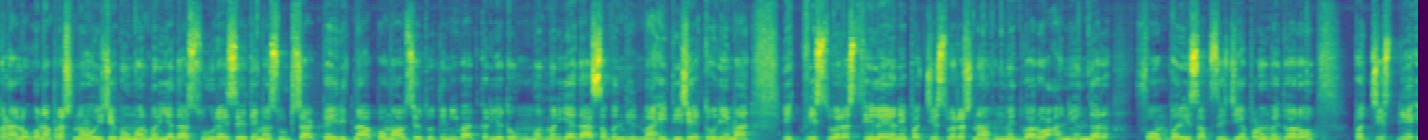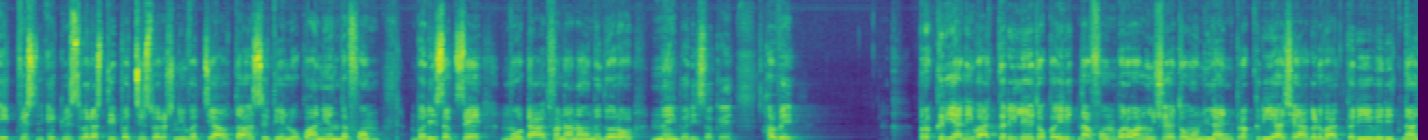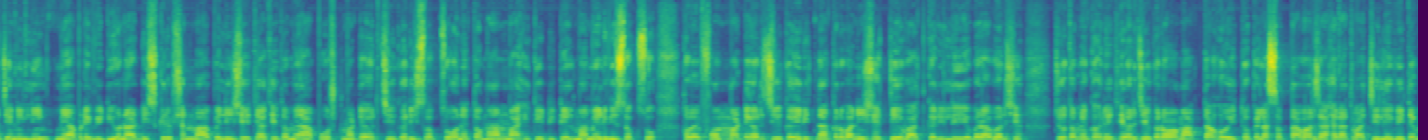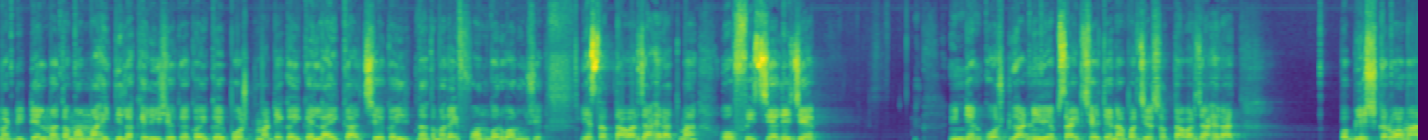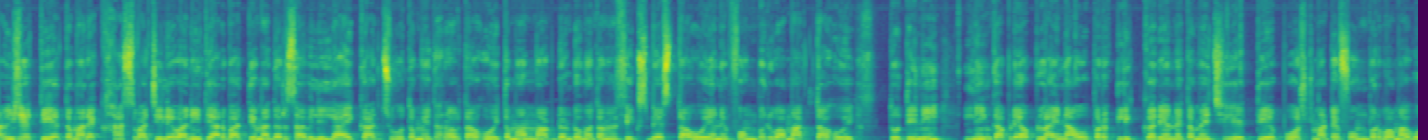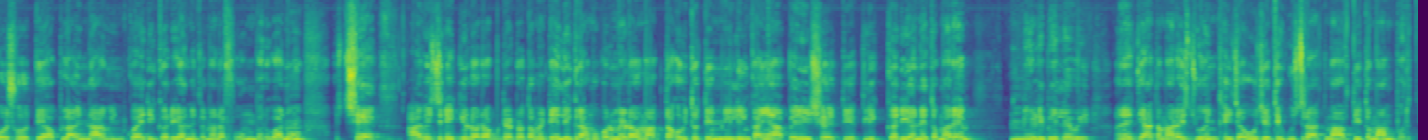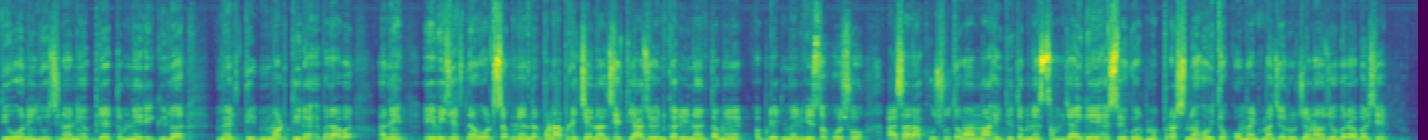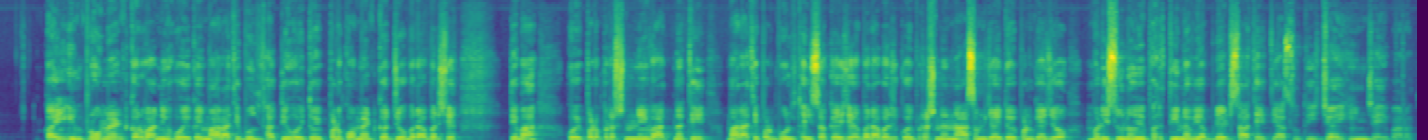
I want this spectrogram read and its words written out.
ઘણા લોકોના પ્રશ્નો હોય છે કે ઉંમર મર્યાદા શું રહેશે, તેમાં છૂટછાટ કઈ રીતના આપવામાં આવશે? તો તેની વાત કરીએ તો ઉંમર મર્યાદા સંબંધિત માહિતી છે. તો તેમાં એકવીસ વર્ષથી લઈ અને પચીસ વર્ષના ઉમેદવારો આની અંદર ફોર્મ ભરી શકશે. જે પણ ઉમેદવારો પચીસની એકવીસ એકવીસ વર્ષથી પચીસ વર્ષની વચ્ચે આવતા હશે, તે લોકો આની અંદર ફોર્મ ભરી શકશે. મોટા અથવા નાના ઉમેદવારો નહીં ભરી શકે. હવે પ્રક્રિયાની વાત કરી લઈએ તો કઈ રીતના ફોર્મ ભરવાનું છે, તો ઓનલાઈન પ્રક્રિયા છે, આગળ વાત કરીએ એવી રીતના, જેની લિંક મેં આપણે વિડીયોના ડિસ્ક્રિપ્શનમાં આપેલી છે, ત્યાંથી તમે આ પોસ્ટ માટે અરજી કરી શકશો અને તમામ માહિતી ડિટેલમાં મેળવી શકશો. હવે ફોર્મ માટે અરજી કઈ રીતના કરવાની છે, તે વાત કરી લઈએ, બરાબર છે? જો તમે ઘરેથી અરજી કરવા માગતા હોય, તો પહેલાં સત્તાવાર જાહેરાત વાંચી લેવી, તેમાં ડિટેલમાં તમામ માહિતી લખેલી છે કે કઈ કઈ પોસ્ટ માટે કઈ કઈ લાયકાત છે, કઈ રીતના તમારે ફોર્મ ભરવાનું છે. એ સત્તાવાર જાહેરાતમાં ઓફિશિયલી જે ઇન્ડિયન કોસ્ટગાર્ડની વેબસાઇટ છે, તેના પર જે સત્તાવાર જાહેરાત પબ્લિશ કરવામાં આવી છે, તે તમારે ખાસ વાંચી લેવાની. ત્યારબાદ તેમાં દર્શાવેલી લાયકાત જો તમે ધરાવતા હોય, તમામ માપદંડોમાં તમે ફિક્સ બેસતા હોય અને ફોર્મ ભરવા માગતા હોય, તો તેની લિંક આપણે અપ્લાય નાવ ઉપર ક્લિક કરી અને તમે જે તે પોસ્ટ માટે ફોર્મ ભરવા માગો છો, તે અપ્લાય નાવ ઇન્ક્વાયરી કરી અને તમારે ફોર્મ ભરવાનું છે. આવી જ રેગ્યુલર અપડેટો તમે ટેલિગ્રામ ઉપર મેળવવા માગતા હોય, તો તેમની લિંક અહીંયા આપેલી છે, તે ક્લિક કરી અને તમારે મેળવી લેવી અને ત્યાં તમારે જોઈન થઈ જવું, જેથી ગુજરાતમાં આવતી તમામ ભરતીઓ અને યોજનાની અપડેટ તમને રેગ્યુલર મળતી મળતી રહે, બરાબર? અને એવી જ રીતના વોટ્સઅપની અંદર પણ આપણી ચેનલ છે, ત્યાં જોઈન કરીને તમે અપડેટ મેળવી શકો છો. આશા રાખું છું તમામ માહિતી તમને સમજાઈ ગઈ હશે. કોઈ પ્રશ્ન હોય તો કોમેન્ટમાં જરૂર જણાવજો, બરાબર છે? કંઈ ઇમ્પ્રુવમેન્ટ કરવાની હોય, કંઈ મારાથી ભૂલ થતી હોય તો એ પણ કોમેન્ટ કરજો, બરાબર છે? તેમાં કોઈ પણ પ્રશ્નની વાત નથી. મારાથી પણ ભૂલ થઈ શકે છે. બરાબર કોઈ પ્રશ્ન ના સમજાય તો પણ કહેજો. મળીશું નવી ભરતી, નવી અપડેટ સાથે. ત્યાં સુધી જય હિન્દ, જય ભારત.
